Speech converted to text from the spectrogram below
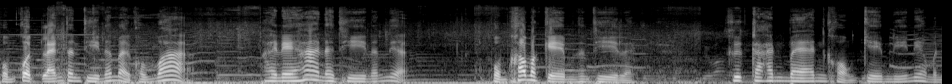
ผมกดแรงทันทีนั่นหมายความว่า ภายใน 5 นาทีนั้นเนี่ย ผมเข้ามาเกมทันทีเลย คือการแบนของเกมนี้เนี่ยมัน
